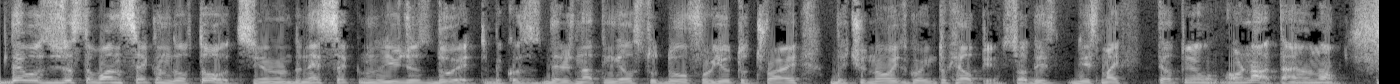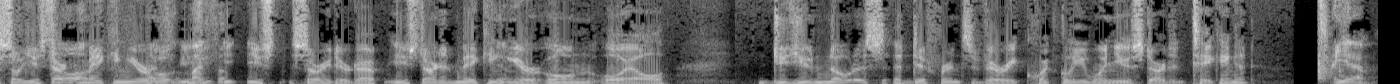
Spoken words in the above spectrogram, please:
there was just a one second of thoughts, you know. The next second, you just do it because there is nothing else to do for you to try that you know is going to help you. So this this might help you or not. I don't know. So you started so making your my, own. My, you, you, sorry to interrupt. You started making making yeah. your own oil. Did you notice a difference very quickly when you started taking it? Yeah.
